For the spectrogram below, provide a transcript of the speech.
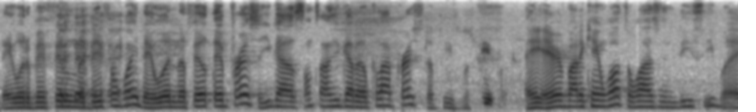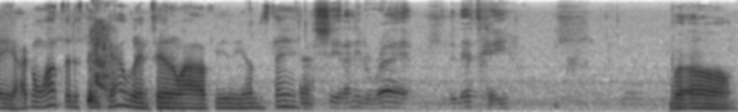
they would have been feeling a different way. They wouldn't have felt that pressure. You got sometimes you got to apply pressure to people. Hey, everybody can't walk to Washington D.C., but hey, I can walk to the state capitol and tell them how I feel. You understand? Shit, I need a ride. That's key. But um,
